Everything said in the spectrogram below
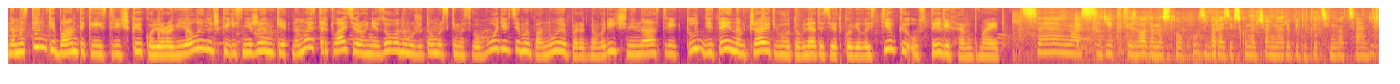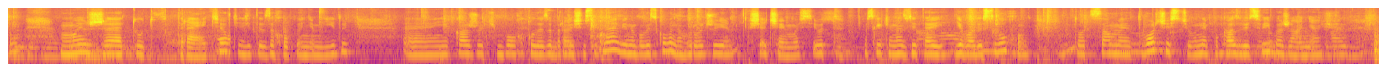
Намистинки, бантики і стрічки, кольорові ялиночки і сніжинки. На майстер-класі, організованому житомирськими свободівцями, панує передноворічний настрій. Тут дітей навчають виготовляти святкові листівки у стилі хендмейд. Це у нас дітки з вадами слуху з Березівського навчального реабілітаційного центру. Ми вже тут втретє. Діти з захопленням їдуть. Е, Як кажуть, Бог, коли забирає щось одне, він обов'язково нагороджує ще чимось. І от оскільки в нас дітей є вади слуху, то от саме творчістю вони показують свої бажання,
